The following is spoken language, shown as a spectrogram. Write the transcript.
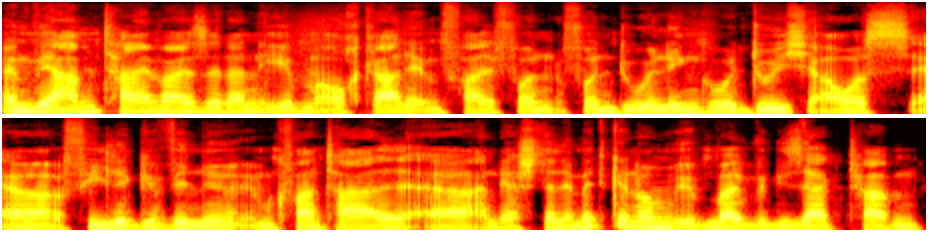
Ähm, wir haben teilweise dann eben auch gerade im Fall von, von Duolingo durchaus äh, viele Gewinne im Quartal äh, an der Stelle mitgenommen, eben weil wir gesagt haben,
